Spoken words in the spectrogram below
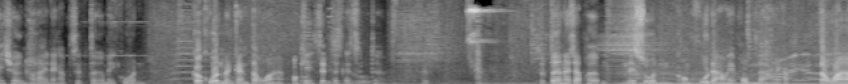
ไม่เชิงเท่าไหร่นะครับ Scepter ไม่ควร ก็ควรเหมือนกันแต่ว่า โอเค Scepter กับ Scepter Scepter น่าจะเพิ่มในส่วนของ cooldown ให้ผมได้นะครับ แต่ว่า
